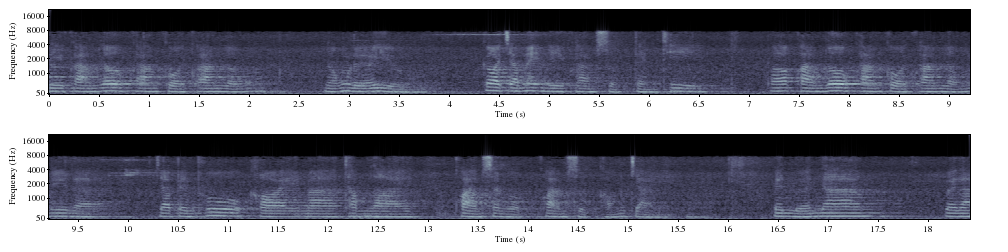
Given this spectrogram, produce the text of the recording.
มีความโลภความโกรธความหลง หลงเหลืออยู่ ก็จะไม่มีความสุขเต็มที่ เพราะความโลภความโกรธความหลงนี่แหละจะเป็นผู้คอยมาทำลาย ความสงบความสุขของใจ เป็นเหมือนน้ำ เวลา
